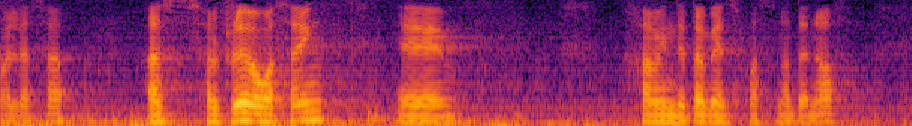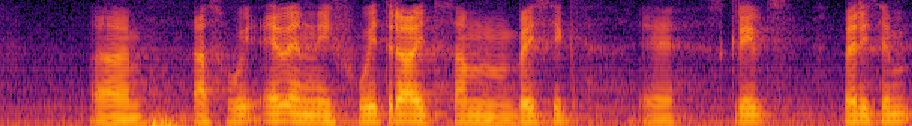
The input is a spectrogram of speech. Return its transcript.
Well, as, as Alfredo was saying, uh, having the tokens was not enough. Um, as we, even if we tried some basic uh, scripts, very, sim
